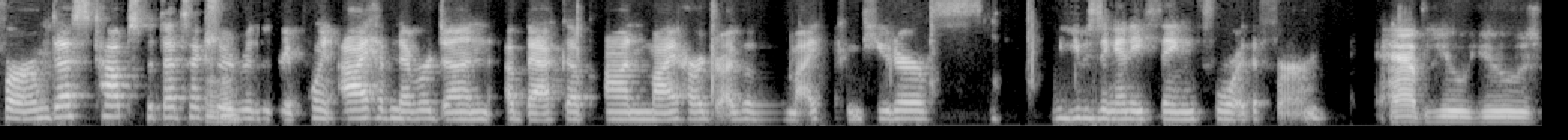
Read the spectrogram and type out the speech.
firm desktops, but that's actually mm-hmm. a really great point. I have never done a backup on my hard drive of my computer using anything for the firm. Have you used?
